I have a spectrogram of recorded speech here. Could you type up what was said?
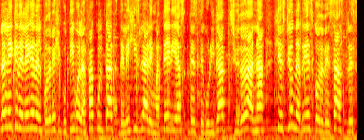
La ley que delegue del Poder Ejecutivo la facultad de legislar en materias de seguridad ciudadana, gestión de riesgo de desastres,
